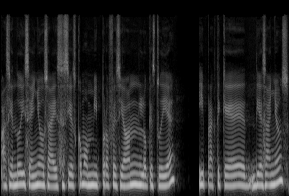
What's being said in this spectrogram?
haciendo diseño, o sea, ese sí es como mi profesión, lo que estudié y practiqué 10 años,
